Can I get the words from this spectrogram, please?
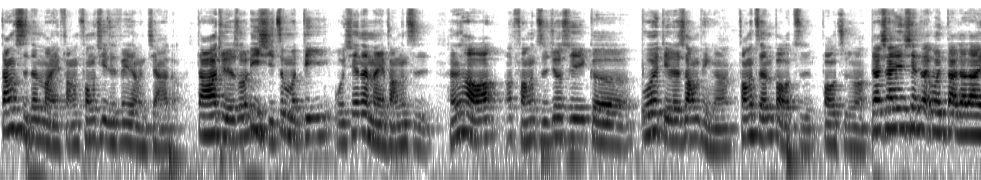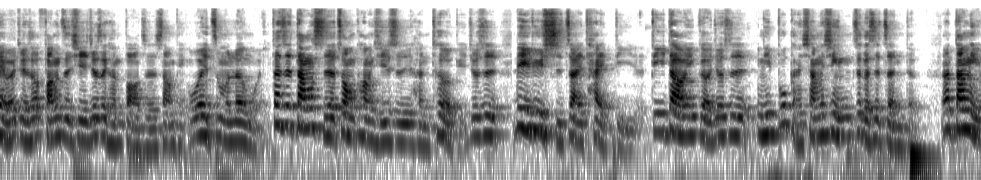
当时的买房风气是非常佳的。大家觉得说利息这么低，我现在买房子很好啊，那房子就是一个不会跌的商品啊，房子很保值，保值吗？那相信现在问大家，大家也会觉得说房子其实就是很保值的商品，我也这么认为。但是当时的状况其实很特别，就是利率实在太低了，低到一个就是你不敢相信这个是真的。那当你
